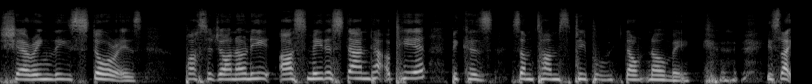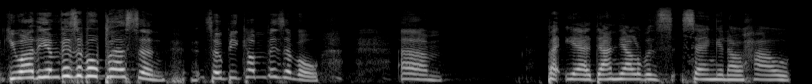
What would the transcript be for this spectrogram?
sharing these stories. Pastor John only asked me to stand up here because sometimes people don't know me. He's like, You are the invisible person, so become visible. Um, but yeah, Danielle was saying, you know, how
